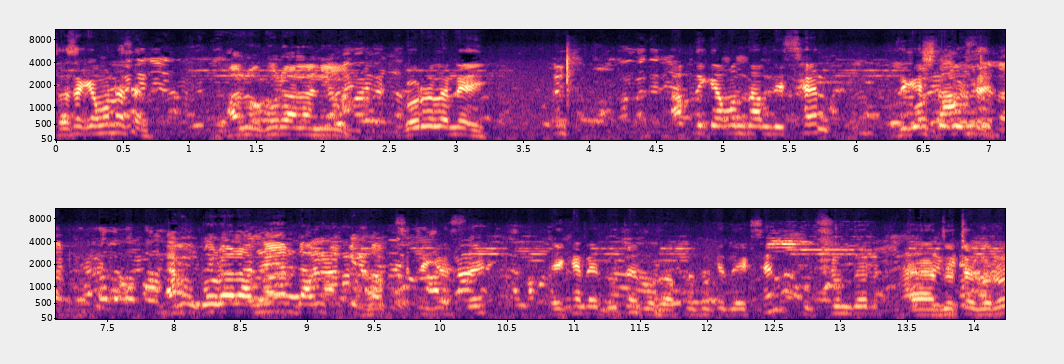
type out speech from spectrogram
চাচা কেমন আছেন? ভালো গোড়ালা নিয়ে গরুলা নেই? আপনি কেমন দাম দিচ্ছেন? জিজ্ঞেস আচ্ছা ঠিক আছে। এখানে দুটো গরু আপনাদেরকে দেখছেন। খুব সুন্দর দুটো গরু।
